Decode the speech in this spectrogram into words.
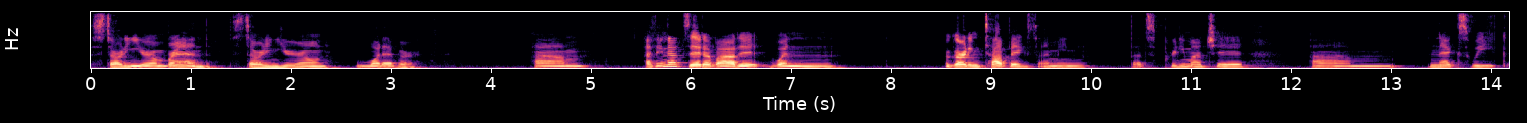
starting your own brand, starting your own whatever. Um, I think that's it about it. When regarding topics, I mean, that's pretty much it. Um, next week,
